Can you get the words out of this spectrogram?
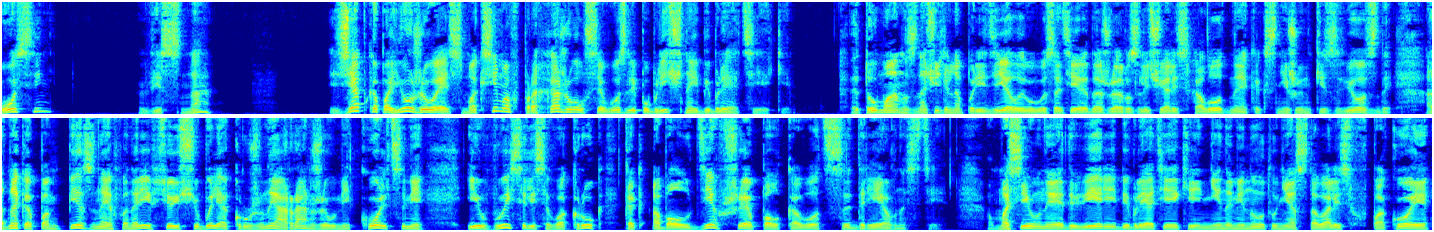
Осень? Весна? Зябко поеживаясь, Максимов прохаживался возле публичной библиотеки. Туман значительно поредел, и в высоте даже различались холодные, как снежинки, звезды, однако помпезные фонари все еще были окружены оранжевыми кольцами и высились вокруг, как обалдевшие полководцы древности. Массивные двери библиотеки ни на минуту не оставались в покое,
